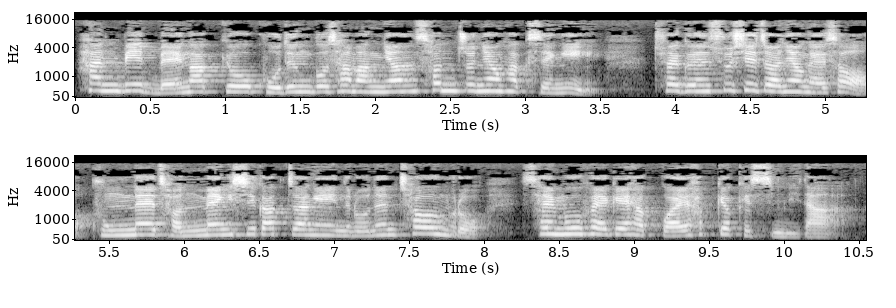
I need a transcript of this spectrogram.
한빛 맹학교 고등부 3학년 선준영 학생이 최근 수시 전형에서 국내 전맹 시각장애인으로는 처음으로 세무회계학과에 합격했습니다.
